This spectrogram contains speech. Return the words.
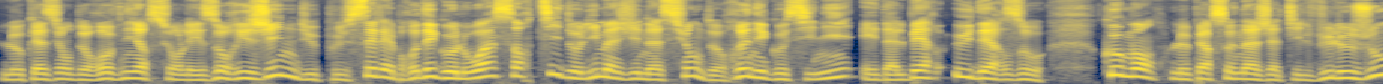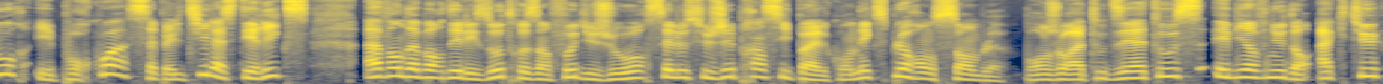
L'occasion de revenir sur les origines du plus célèbre des Gaulois sorti de l'imagination de René Goscinny et d'Albert Uderzo. Comment le personnage a-t-il vu le jour et pourquoi s'appelle-t-il Astérix? Avant d'aborder les autres infos du jour, c'est le sujet principal qu'on explore ensemble. Bonjour à toutes et à tous et bienvenue dans Actu,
